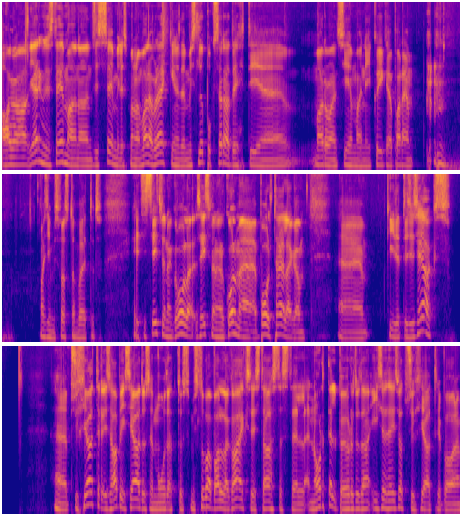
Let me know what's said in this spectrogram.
aga järgmiseks teemana on siis see, millest ma olen varem rääkinud ja mis lõpuks ära tehti. ma arvan, et siiamaani kõige parem asi, mis vastu on võetud. et siis seitsmekümne kolme, seitsmekümne kolme poolthäälega äh, kiideti siis heaks äh, psühhiaatrilise abi seaduse muudatus, mis lubab alla kaheksateistaastastel noortel pöörduda iseseisvalt psühhiaatri poole.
